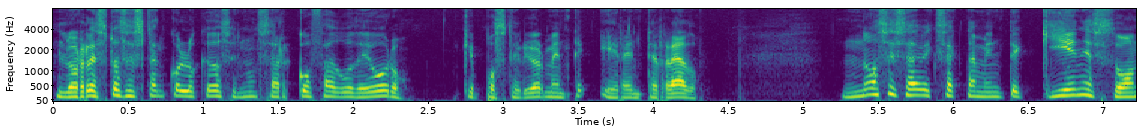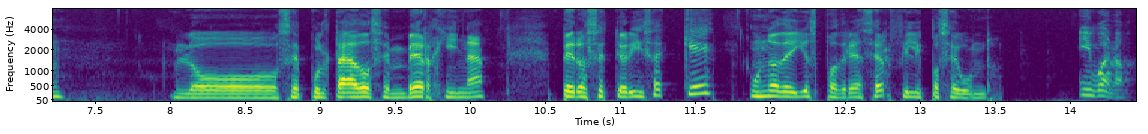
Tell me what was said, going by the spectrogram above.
Los restos están colocados en un sarcófago de oro, que posteriormente era enterrado. No se sabe exactamente quiénes son los sepultados en Vergina, pero se teoriza que uno de ellos podría ser Filipo II. Y bueno,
